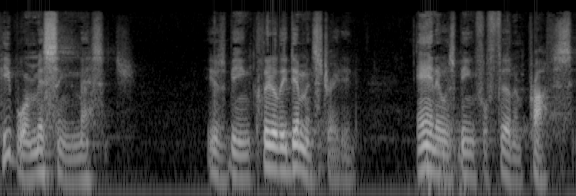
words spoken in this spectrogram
People were missing the message. It was being clearly demonstrated, and it was being fulfilled in prophecy.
